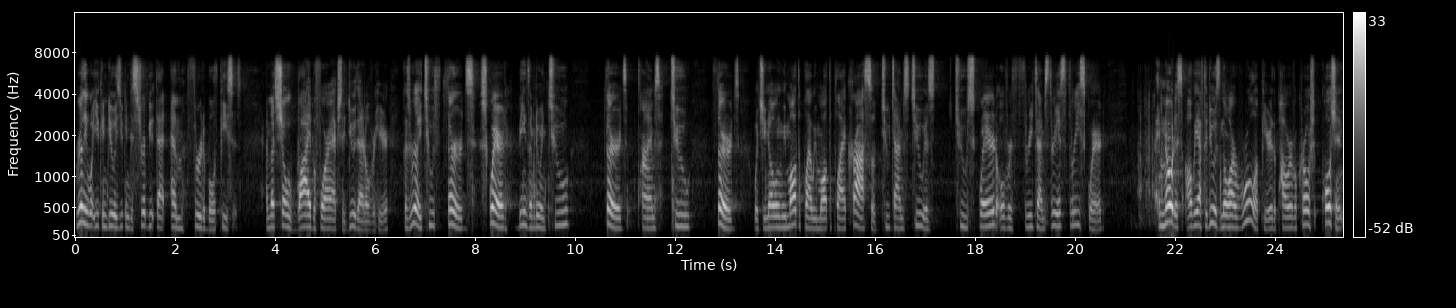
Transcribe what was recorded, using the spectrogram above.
Really what you can do is you can distribute that m through to both pieces. And let's show why before I actually do that over here because really 2 thirds squared means I'm doing 2 thirds times 2 thirds, which you know when we multiply, we multiply across, so 2 times 2 is 2 squared over 3 times 3 is 3 squared. And notice all we have to do is know our rule up here, the power of a quotient,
